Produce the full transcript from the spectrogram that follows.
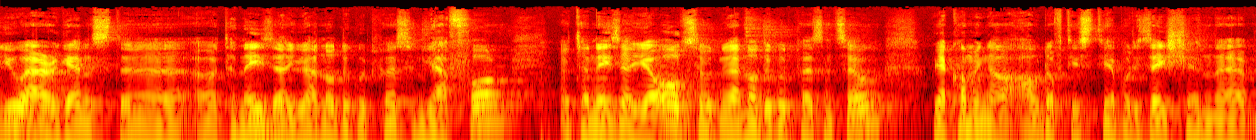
You are against uh, euthanasia, you are not a good person. You are for euthanasia, you are also you are not a good person. So we are coming out of this diabolization, uh,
